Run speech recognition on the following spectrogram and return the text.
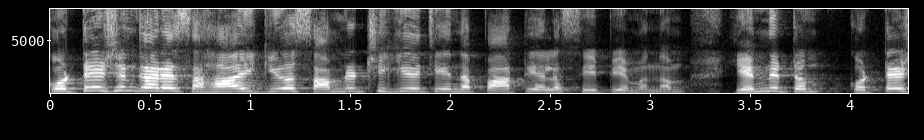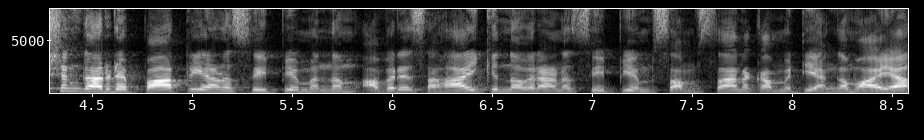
കൊട്ടേഷൻകാരെ സഹായിക്കുകയോ സംരക്ഷിക്കുകയോ ചെയ്യുന്ന പാർട്ടിയല്ല സി പി എം എന്നും എന്നിട്ടും കൊട്ടേഷൻകാരുടെ പാർട്ടിയാണ് സി പി എം എന്നും അവരെ സഹായിക്കുന്നവരാണ് സി പി എം സംസ്ഥാന കമ്മിറ്റി അംഗമായ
